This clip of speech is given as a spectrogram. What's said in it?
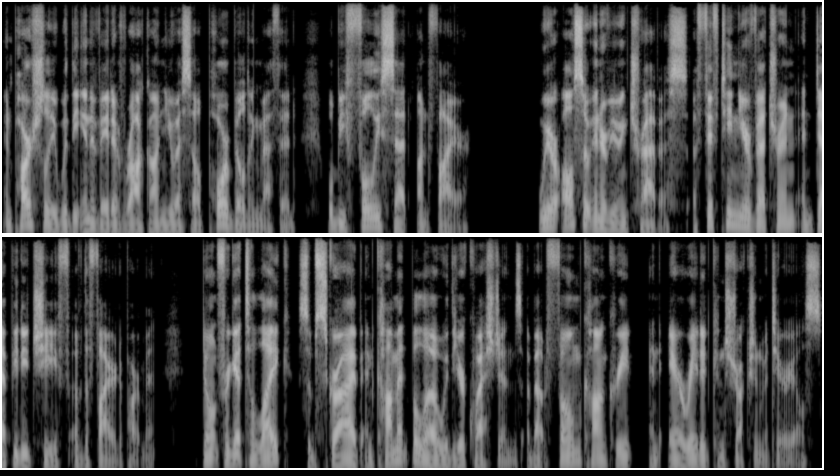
and partially with the innovative rock-on USLPore building method, will be fully set on fire. We are also interviewing Travis, a 15-year veteran and deputy chief of the fire department, don't forget to like, subscribe, and comment below with your questions about foam concrete and air-rated construction materials.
